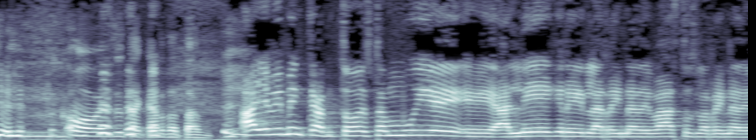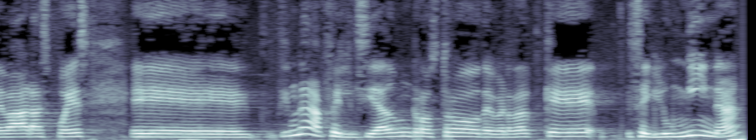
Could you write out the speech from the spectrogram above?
cómo ves esta carta tan? Ay, a mí me encantó. Está muy eh, eh, alegre la reina de bastos, la reina de varas, pues. Eh, tiene una felicidad, un rostro de verdad que se ilumina.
